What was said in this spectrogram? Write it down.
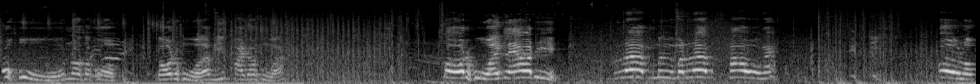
โอ้โหโนสโคปโดนหัวครับพิษไปโดนหัวโดนหัวอีกแล้วดิเริ่มมือมันเริ่มเข้าไงโอ้หลบ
